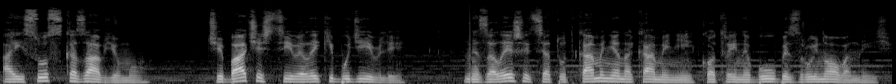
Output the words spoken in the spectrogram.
А Ісус сказав йому Чи бачиш ці великі будівлі? Не залишиться тут каменя на камені, котрий не був би зруйнований.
